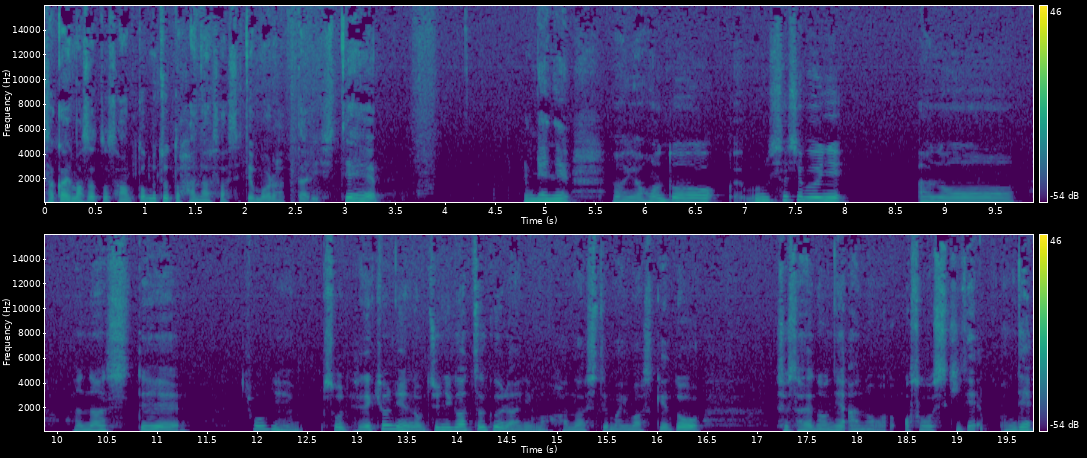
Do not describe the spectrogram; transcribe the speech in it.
坂井雅人さんともちょっと話させてもらったりしてでねいや本当久しぶりにあのー、話して去年そうですね去年の12月ぐらいにま話してまいりますけど主催のねあのお葬式で。で、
